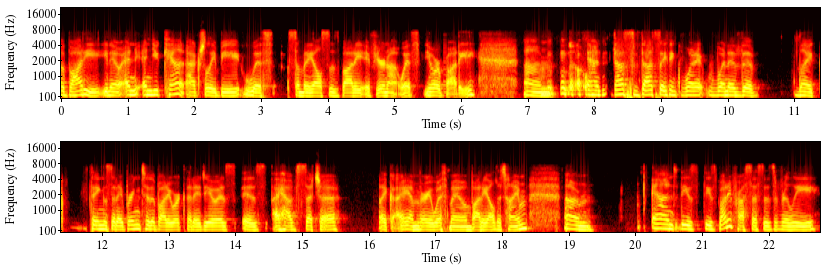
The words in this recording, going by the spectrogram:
a body, you know, and and you can't actually be with somebody else's body if you're not with your body. Um, no. And that's that's I think one one of the like things that I bring to the body work that I do is is I have such a like I am very with my own body all the time. Um, and these these body processes really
